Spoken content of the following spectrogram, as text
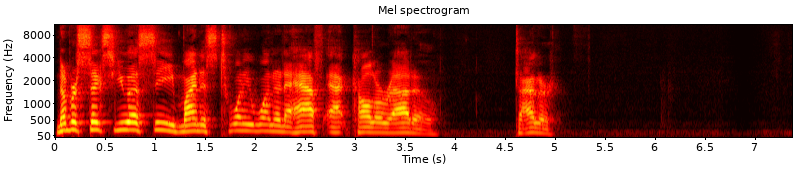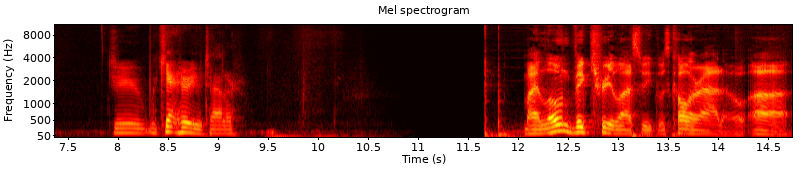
number six, USC, minus 21 and a half at Colorado. Tyler. Do you, we can't hear you, Tyler. my lone victory last week was Colorado. Uh,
